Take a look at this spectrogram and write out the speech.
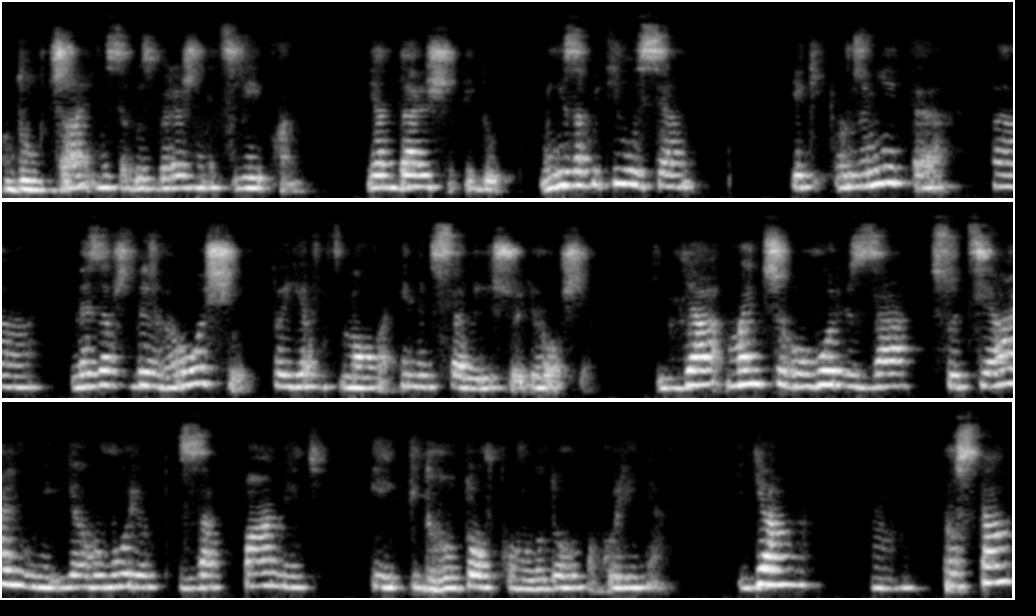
долучаємося до збереження цієї пам'яті. Як далі піду? Мені захотілося, як розумієте, е, не завжди гроші то є основа, і не все вирішують гроші. Я менше говорю за соціальні, я говорю за пам'ять і підготовку молодого покоління. Я проста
